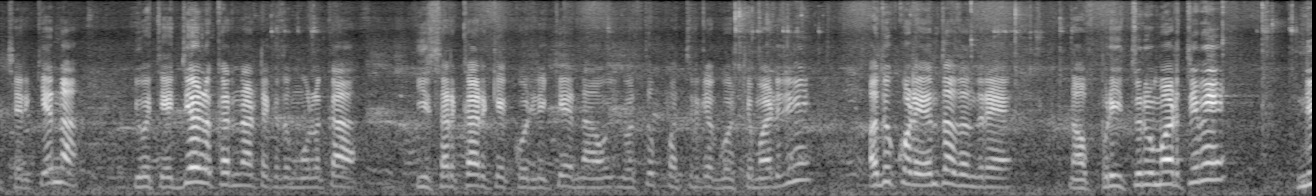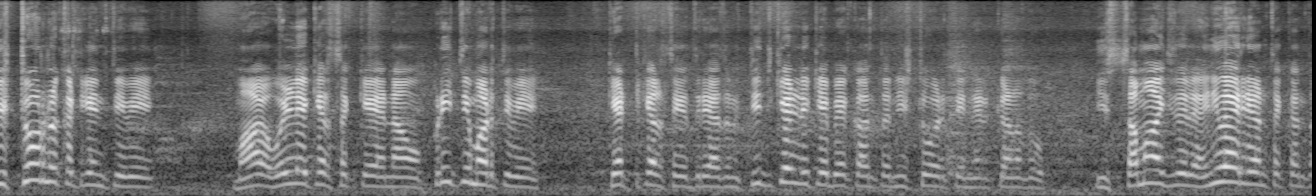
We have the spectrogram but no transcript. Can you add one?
ಎಚ್ಚರಿಕೆಯನ್ನು ಇವತ್ತು ಎದ್ದೇಳು ಕರ್ನಾಟಕದ ಮೂಲಕ ಈ ಸರ್ಕಾರಕ್ಕೆ ಕೊಡಲಿಕ್ಕೆ ನಾವು ಇವತ್ತು ಪತ್ರಿಕಾಗೋಷ್ಠಿ ಮಾಡಿದ್ವಿ ಅದು ಕೂಡ ಎಂಥದ್ದಂದರೆ ನಾವು ಪ್ರೀತಿನೂ ಮಾಡ್ತೀವಿ ನಿಷ್ಠೂರನ್ನು ಕಟ್ಕೊಂತೀವಿ. ಮಾ ಒಳ್ಳೆಯ ಕೆಲಸಕ್ಕೆ ನಾವು ಪ್ರೀತಿ ಮಾಡ್ತೀವಿ. ಕೆಟ್ಟ ಕೆಲಸ ಇದ್ದರೆ ಅದನ್ನು ತಿದ್ಕೊಳ್ಳಿಕ್ಕೆ ಬೇಕಂತ ನಿಷ್ಠುವರ್ತಿ ನಡ್ಕೊಳ್ಳೋದು ಈ ಸಮಾಜದಲ್ಲಿ ಅನಿವಾರ್ಯ ಅಂತಕ್ಕಂಥ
